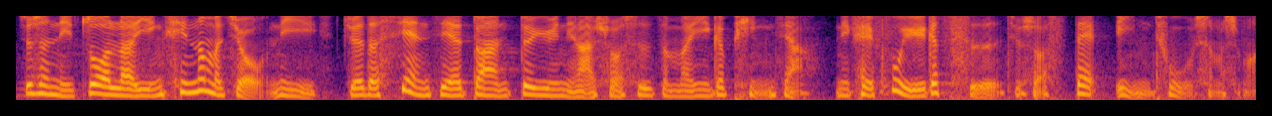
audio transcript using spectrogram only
就是你做了银器那么久，你觉得现阶段对于你来说是怎么一个评价？你可以赋予一个词，就说 Step into 什么什么，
